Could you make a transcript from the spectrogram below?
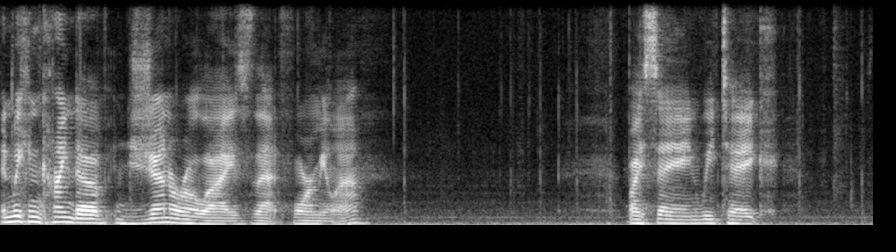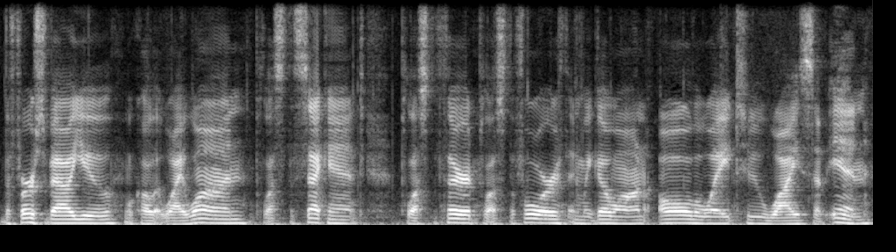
And we can kind of generalize that formula by saying we take the first value, we'll call it y1, plus the second, plus the third, plus the fourth, and we go on all the way to y sub n,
